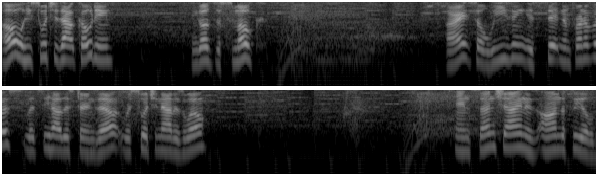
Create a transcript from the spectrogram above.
Oh, he switches out Codeine and goes to Smoke. Alright, so Weezing is sitting in front of us. Let's see how this turns out. We're switching out as well. And Sunshine is on the field.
